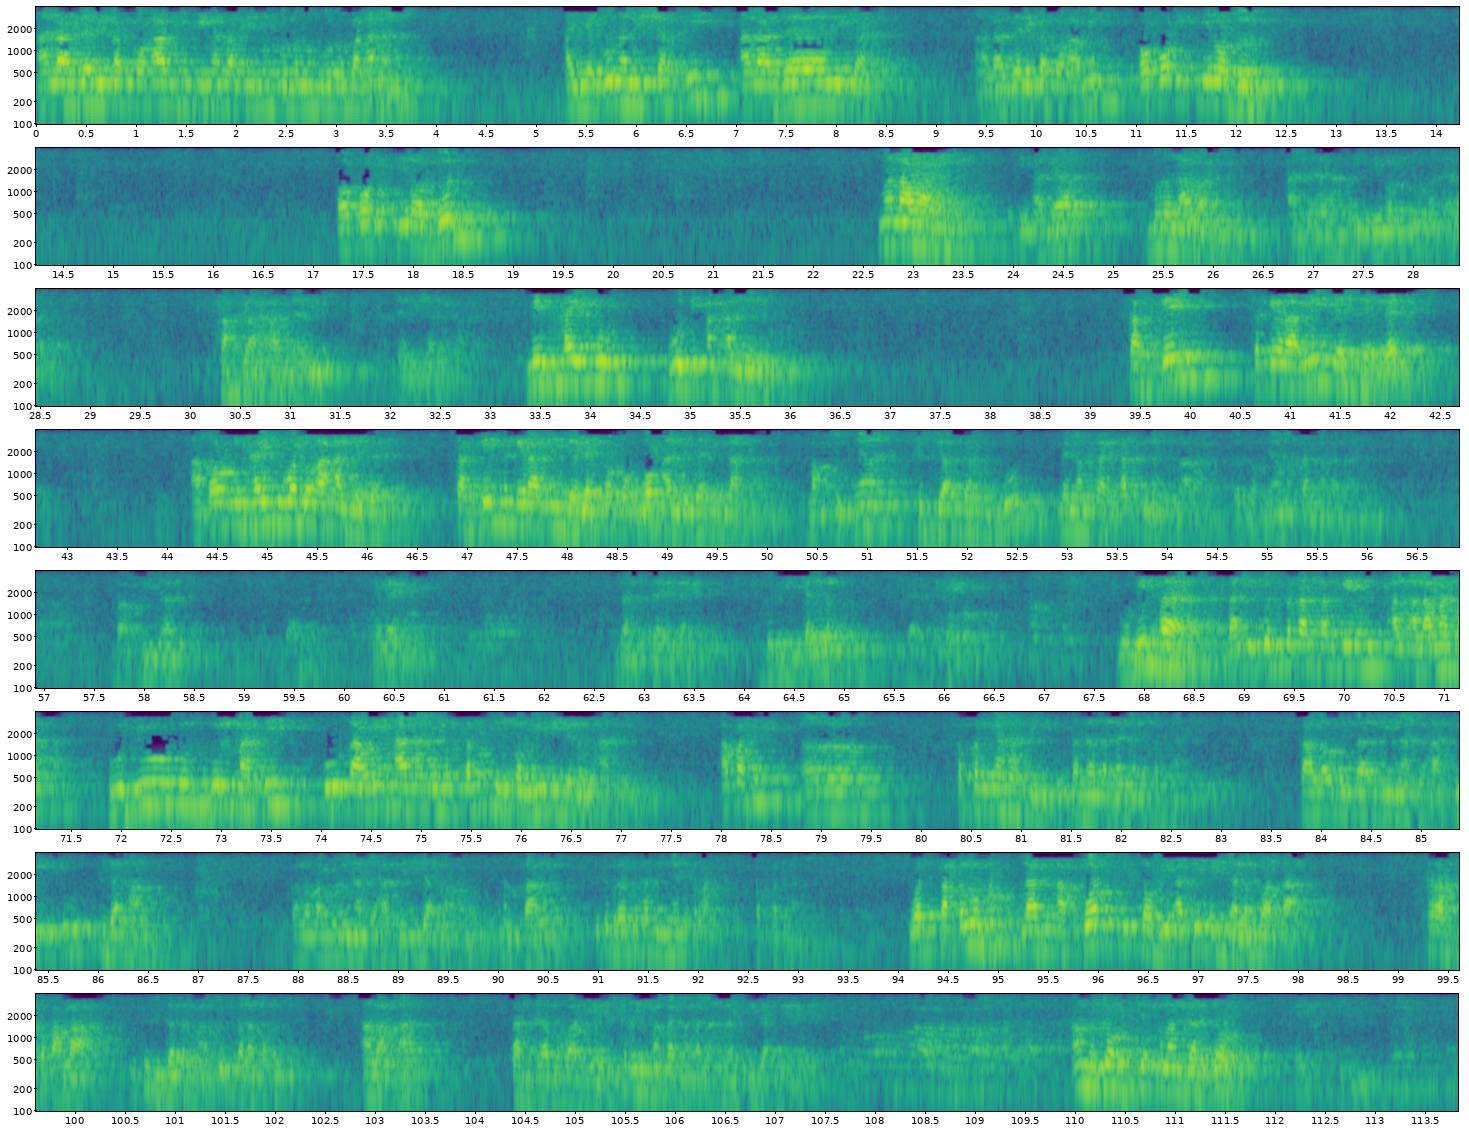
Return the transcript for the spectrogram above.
ala zalika ta'am ing atase mengkono-mengkono panganan ayyakuna lisyar'i ala zalika ala zalika ta'ami apa iktiradun? Apa iktiradun? Melawani. Jadi ada melawani. Ada iktirad itu ada sanggahan dari dari syariat. Min haitsu wudi akal yadu. Sangking sekirani yang jelek atau min haitsu doa al yadu. Sangking sekirani jelek sopok wong al yadu Maksudnya sejak dahulu memang syariat sudah melarang. Contohnya makan makanan babi dan dan celeng dan celeng beri celeng dan celeng Waminha dan ikut tekan saking al alamat wujudul zulmati utawi anane peteng fil qalbi ing dalam hati. Apa sih eh, petengnya hati itu tanda-tandanya petengnya hati? Kalau kita dinasihati itu tidak mau. Kalau kamu dinasihati tidak mau, mental, itu berarti hatinya itu keras, pekerjaan. Wastaklum lan abot fitobiati ing dalam watak. Keras kepala. Itu juga termasuk salah satu alamat tanda bahwa dia itu sering makan makanan yang tidak beres. Anu jauh, melanggar jauh.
